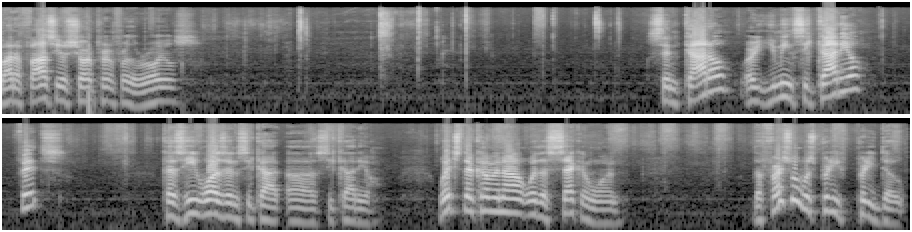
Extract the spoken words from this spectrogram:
Bonifacio short print for the Royals. Sincaro? Or you mean Sicario? Fitz? Because he was in uh, Sicario. Which they're coming out with a second one. The first one was pretty pretty dope.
